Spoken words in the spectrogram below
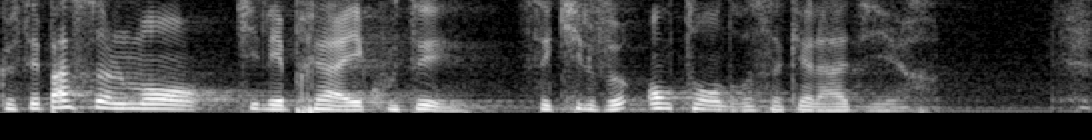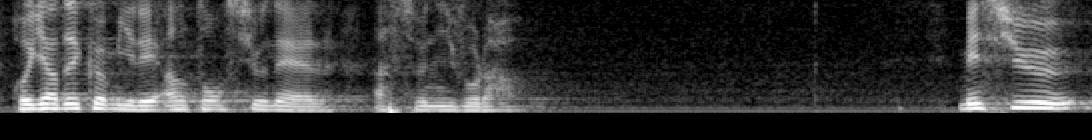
que c'est pas seulement qu'il est prêt à écouter, c'est qu'il veut entendre ce qu'elle a à dire. Regardez comme il est intentionnel à ce niveau-là. Messieurs,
